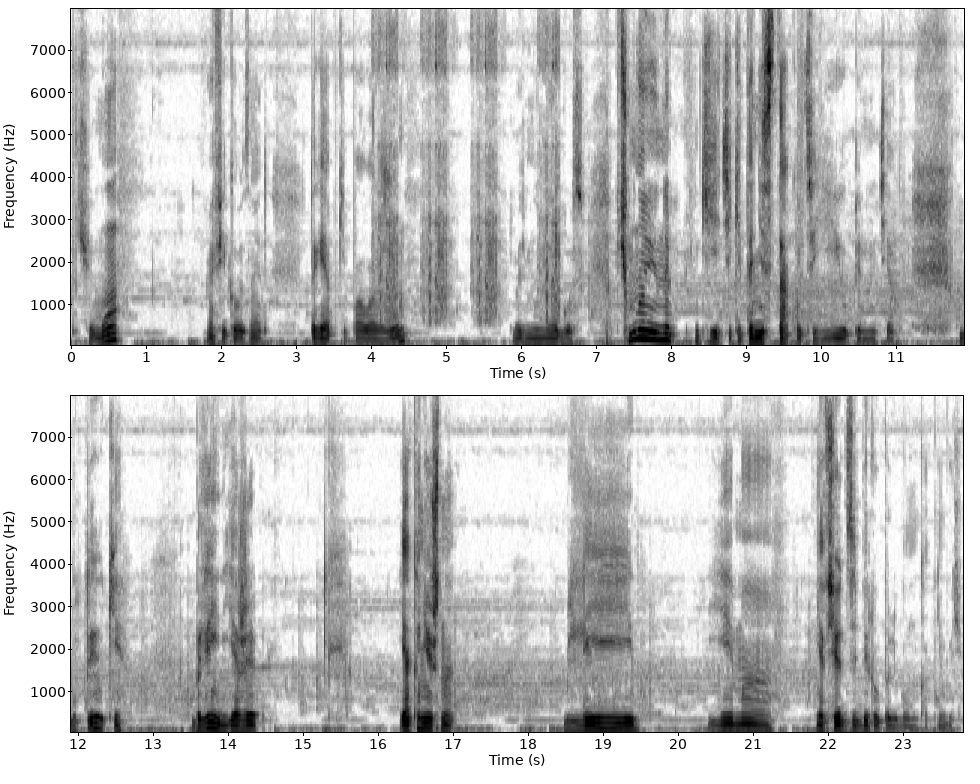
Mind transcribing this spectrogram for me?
Почему? А его знает. Тряпки положу. Возьму энергос. Почему энергетики-то не стакаются? Ёперный театр. Бутылки. Блин, я же... Я, конечно... Блин. Ема. Я все это заберу по-любому как-нибудь.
